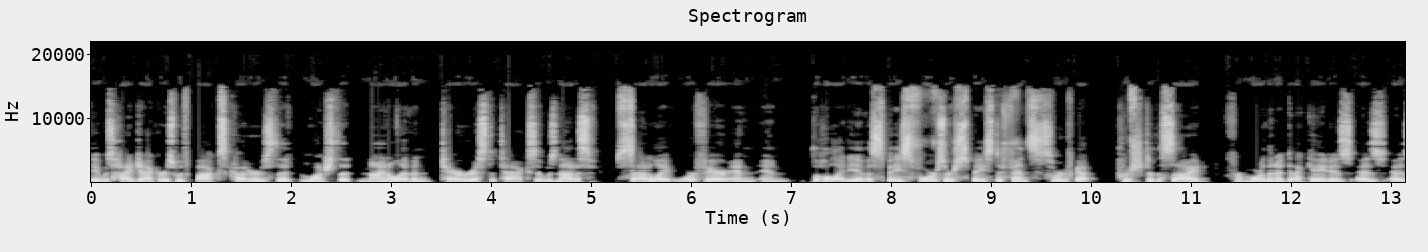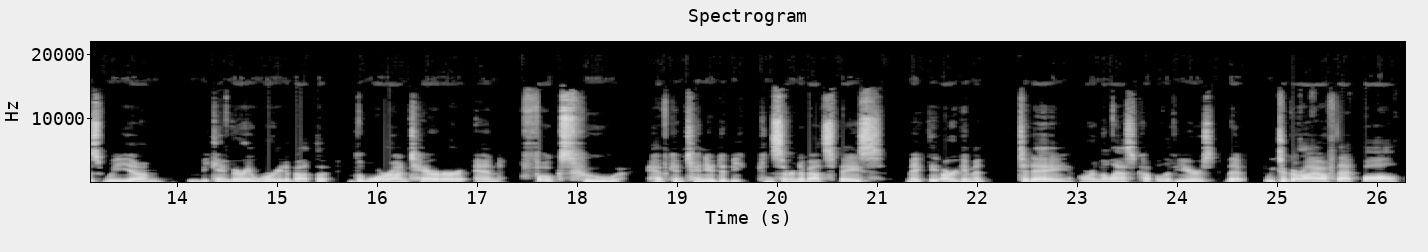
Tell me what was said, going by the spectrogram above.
It was hijackers with box cutters that launched the 9-11 terrorist attacks. It was not a satellite warfare, and, and the whole idea of a space force or space defense sort of got pushed to the side for more than a decade as, as, as we um, became very worried about the, the war on terror. And folks who have continued to be concerned about space make the argument today or in the last couple of years that we took our eye off that ball.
